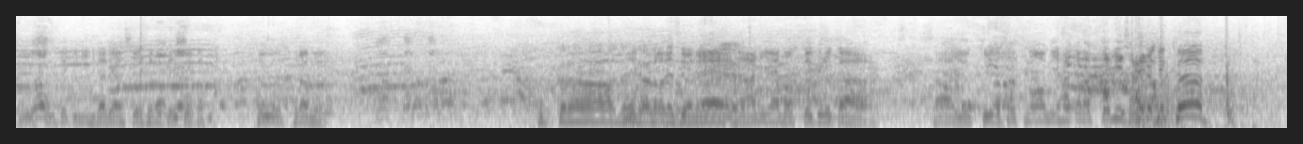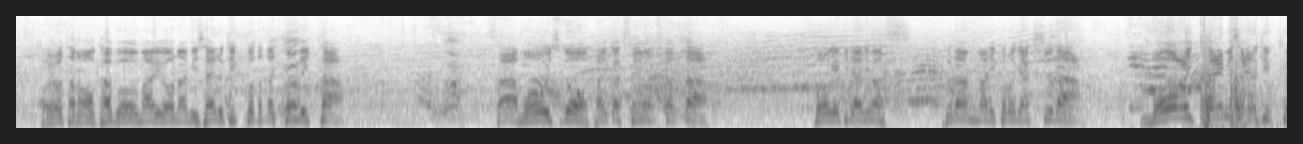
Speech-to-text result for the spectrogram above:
集中的に左足を攻めていこうかというプラム。ここから何があるんでしょう？ですよね、ええ。何が持ってくるか。さあゆっくりと立つのを見計らってミサイルキックトヨタの株を奪うようなミサイルキックを叩き込んでいった。さあもう一度対角線を使った。攻撃であります。プランマリコの逆襲だ。もう一回ミサイルキック。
